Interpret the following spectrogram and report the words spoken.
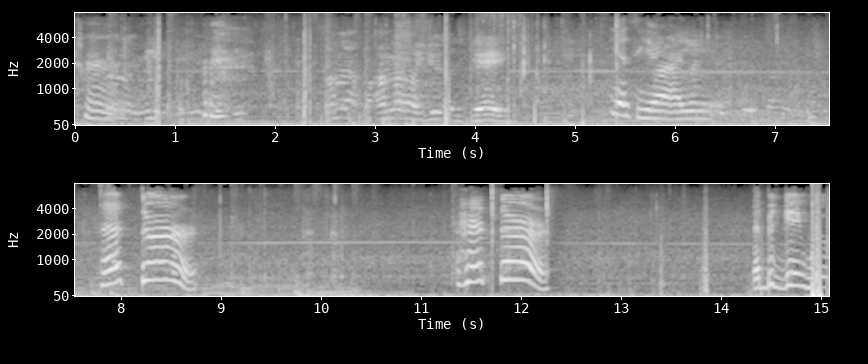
turn. I'm not. I'm not like you. That's gay. Yes, you are. You. Hector! Hector! Epic game will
